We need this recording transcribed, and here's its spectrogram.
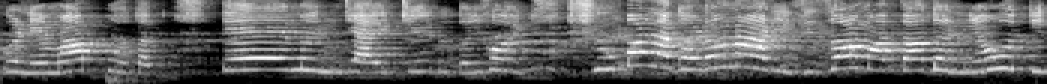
गुन्हे माफ होतात. ते म्हणजे आईचे हृदय होय. शुभाला घडवणारी जिजा माता धन्य होती.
